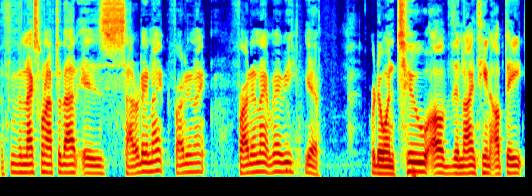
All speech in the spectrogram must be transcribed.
I think the next one after that is Saturday night, Friday night, Friday night maybe. Yeah. We're doing two of the 19 update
